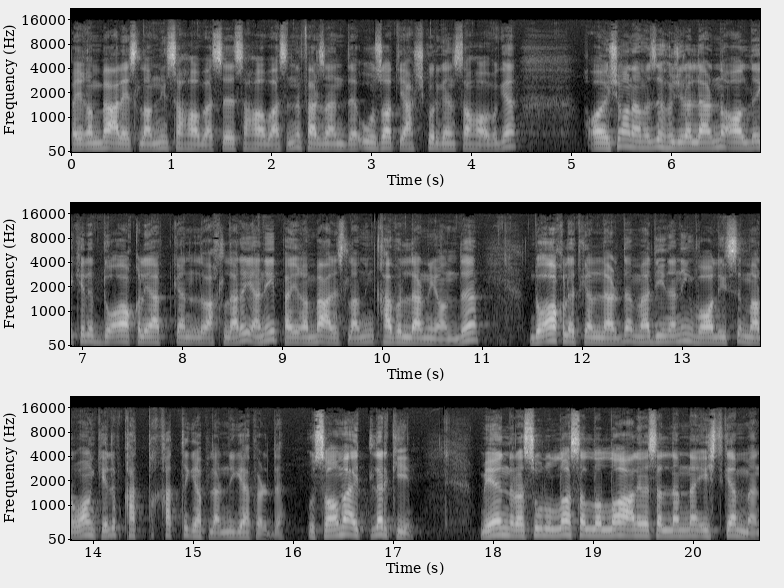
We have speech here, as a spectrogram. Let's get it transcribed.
Payg'ambar alayhissalomning sahobasi sahobasini farzandi u zot yaxshi ko'rgan sahobaga oysha onamizni hujralarini oldiga kelib duo qilayotgan vaqtlari ya'ni payg'ambar alayhissalomning qabrlarini yonida duo qilayotganlarida madinaning voliysi marvon kelib qattiq qattiq gaplarni gapirdi. Usoma aytdilarki men rasululloh sollallohu alayhi vasallamdan eshitganman.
